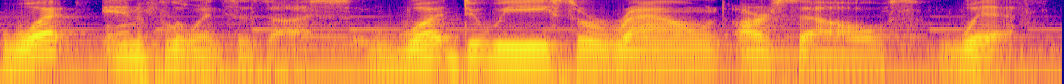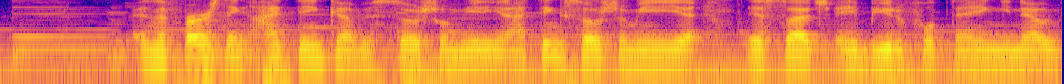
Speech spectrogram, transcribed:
What influences us? What do we surround ourselves with? And the first thing I think of is social media. And I think social media is such a beautiful thing. You know,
